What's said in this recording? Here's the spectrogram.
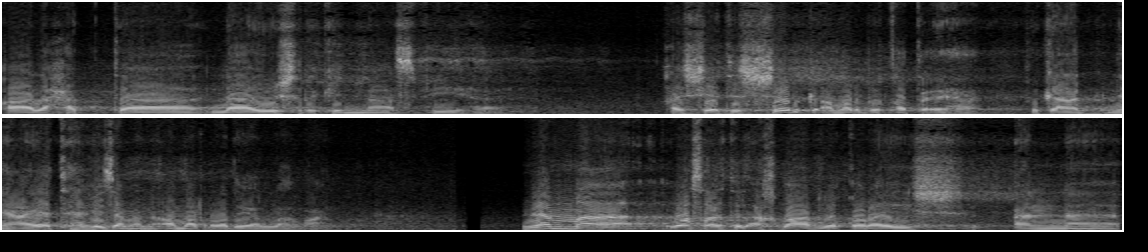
قال حتى لا يشرك الناس فيها. خشية الشرك أمر بقطعها فكانت نهايتها في زمن عمر رضي الله عنه. لما وصلت الأخبار لقريش أن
